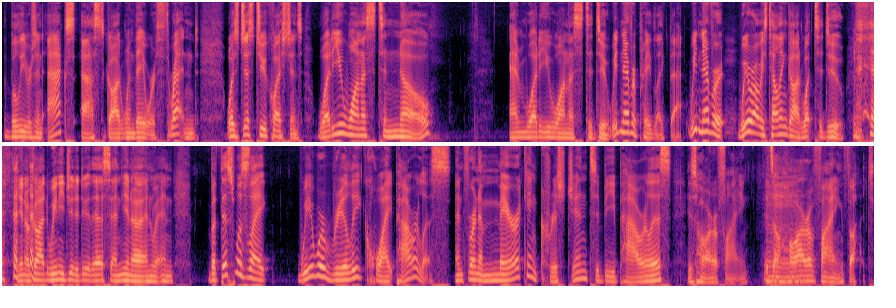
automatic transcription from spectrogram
believers in Acts asked God when they were threatened was just two questions. What do you want us to know? And what do you want us to do? We'd never prayed like that. We never we were always telling God what to do. you know, God, we need you to do this and you know and and but this was like we were really quite powerless. And for an American Christian to be powerless is horrifying. It's a horrifying thought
